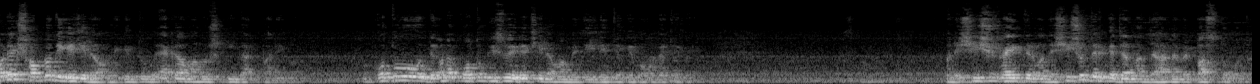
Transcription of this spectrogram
অনেক স্বপ্ন দেখেছিলাম আমি, কিন্তু একা মানুষ কি গান পারি না কত দেখো না কত কিছু এনেছিলাম আমি দিল্লি থেকে, বোম্বে থেকে। মানে শিশু সাহিত্যের মধ্যে শিশুদেরকে জান্নাত জাহান্নামের বাস্তবতা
